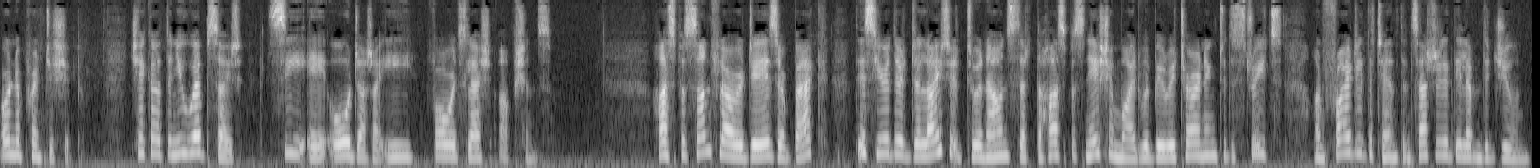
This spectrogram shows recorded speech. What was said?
or an apprenticeship. Check out the new website cao.ie forward slash options. Hospice Sunflower Days are back. This year they're delighted to announce that the Hospice Nationwide will be returning to the streets on Friday the 10th and Saturday the 11th of June.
